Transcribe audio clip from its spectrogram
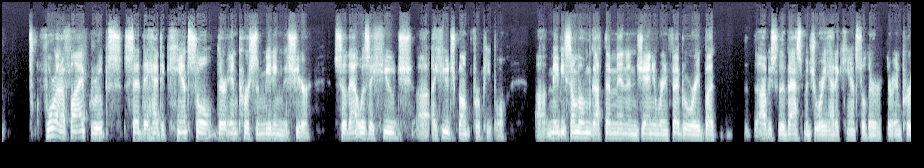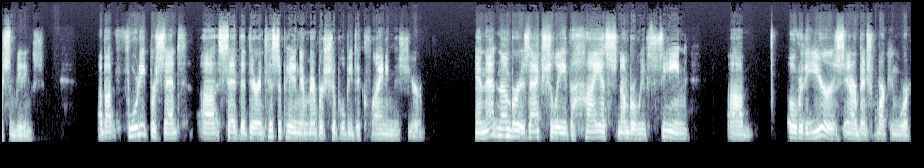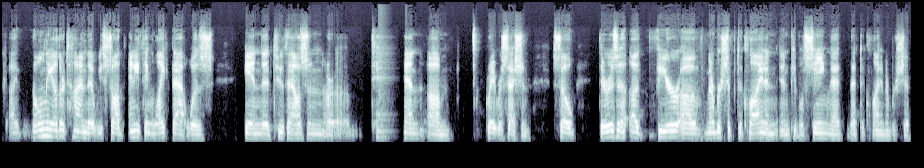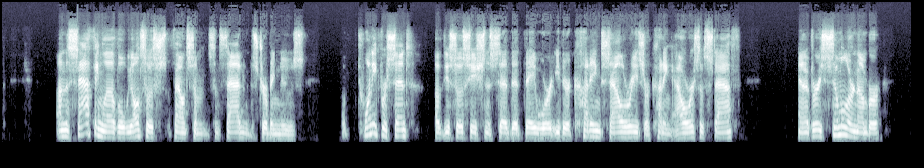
four out of five groups said they had to cancel their in-person meeting this year. So that was a huge uh, a huge bump for people. Uh, maybe some of them got them in in January and February, but obviously the vast majority had to cancel their their in-person meetings. About 40% uh, said that they're anticipating their membership will be declining this year. And that number is actually the highest number we've seen um, over the years in our benchmarking work. I, the only other time that we saw anything like that was in the 2010 um, Great Recession. So there is a, a, fear of membership decline and, and people seeing that, that decline in membership. On the staffing level, we also found some, some sad and disturbing news. 20% of the association said that they were either cutting salaries or cutting hours of staff. And a very similar number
